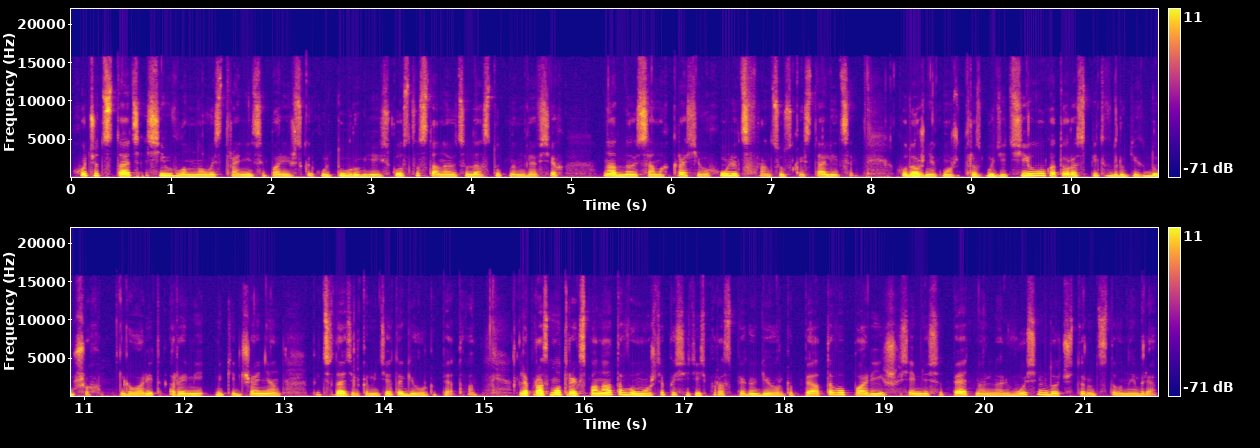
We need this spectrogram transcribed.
хочет стать символом новой страницы парижской культуры, где искусство становится доступным для всех на одной из самых красивых улиц французской столицы. Художник может разбудить силу, которая спит в других душах, говорит Реми Микиджанян, председатель комитета Георга V. Для просмотра экспонатов вы можете посетить проспект Георга V, Париж, 75008 до 14 ноября.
